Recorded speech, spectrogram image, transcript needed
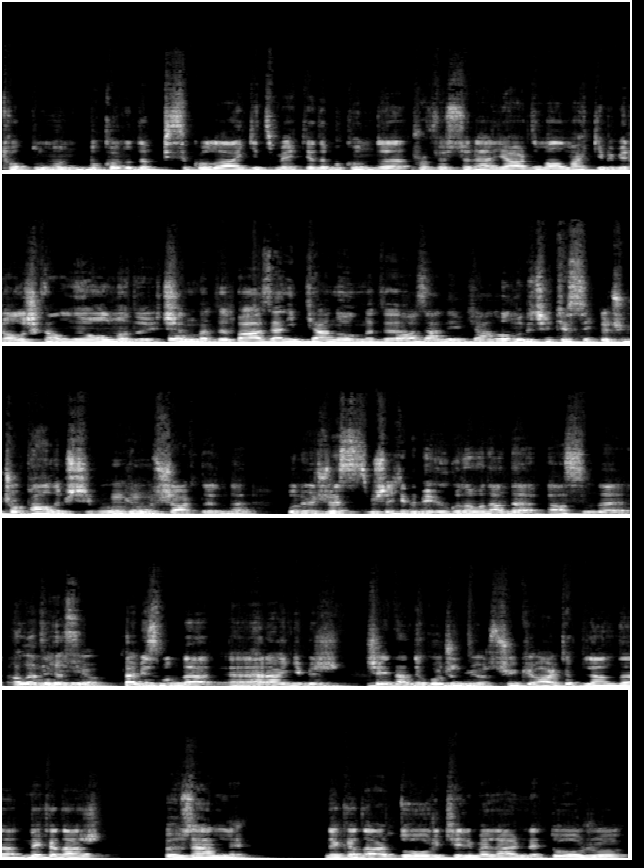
toplumun bu konuda psikoloğa gitmek ya da bu konuda profesyonel yardım almak gibi bir alışkanlığı olmadığı için. Olmadı. Bazen imkanı olmadı. Bazen de imkanı olmadığı için kesinlikle. Çünkü çok pahalı bir şey bu günümüz şartlarında. Bunu ücretsiz bir şekilde bir uygulamadan da aslında alabiliyorsun. Tabii biz bunda e, herhangi bir şeyden de gocunmuyoruz. Çünkü arka planda ne kadar özenle, ne kadar doğru kelimelerle, doğru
